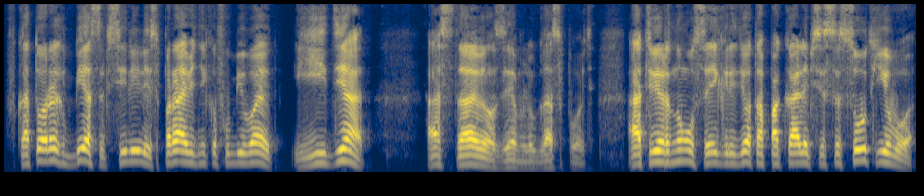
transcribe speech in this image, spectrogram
в которых бесы вселились, праведников убивают и едят. Оставил землю Господь. Отвернулся, и грядет апокалипсис и суд его.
